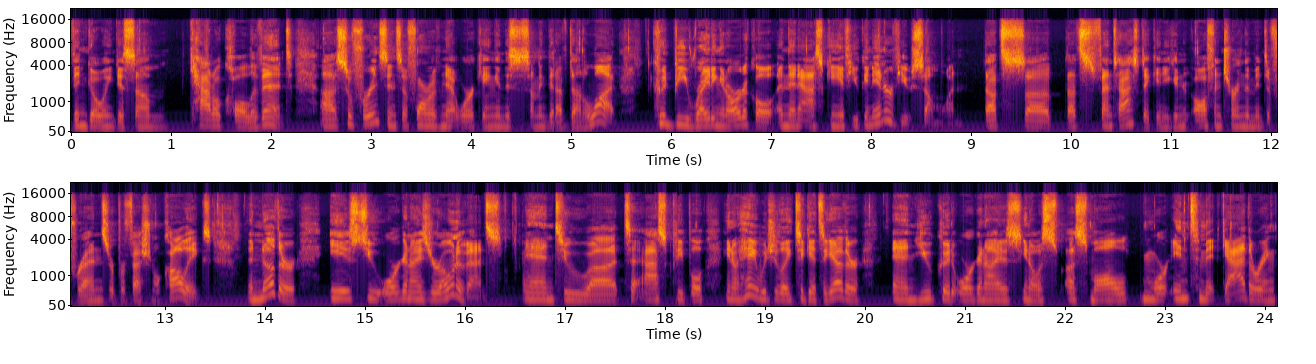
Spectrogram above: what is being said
than going to some cattle call event. Uh, so, for instance, a form of networking, and this is something that I've done a lot, could be writing an article and then asking if you can interview someone. That's uh, that's fantastic, and you can often turn them into friends or professional colleagues. Another is to organize your own events and to uh, to ask people, you know, hey, would you like to get together? And you could organize, you know, a, a small, more intimate gathering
